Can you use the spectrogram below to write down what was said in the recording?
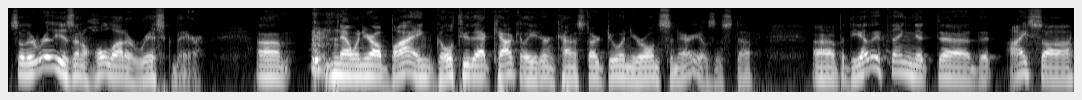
So there really isn't a whole lot of risk there. Um, now, when you're out buying, go through that calculator and kind of start doing your own scenarios and stuff. Uh, but the other thing that uh, that I saw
